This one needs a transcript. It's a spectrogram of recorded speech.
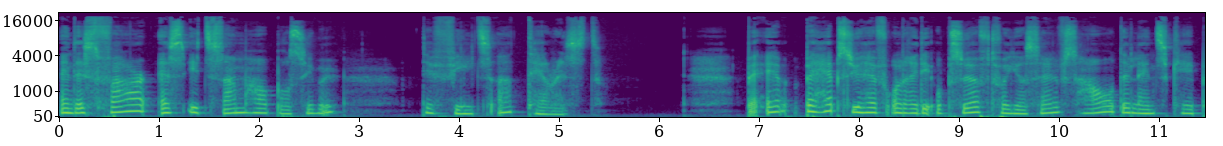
and as far as it's somehow possible, the fields are terraced. Perhaps you have already observed for yourselves how the landscape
